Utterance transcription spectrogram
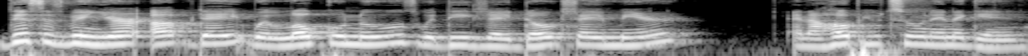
this has been your update with local news with DJ Dolce Mir, and I hope you tune in again.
